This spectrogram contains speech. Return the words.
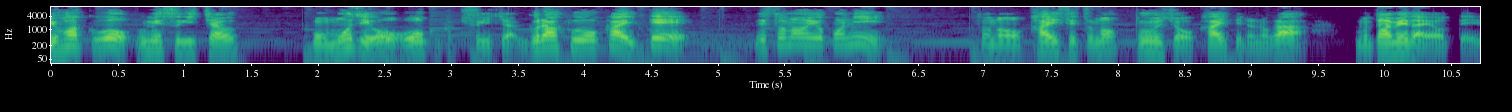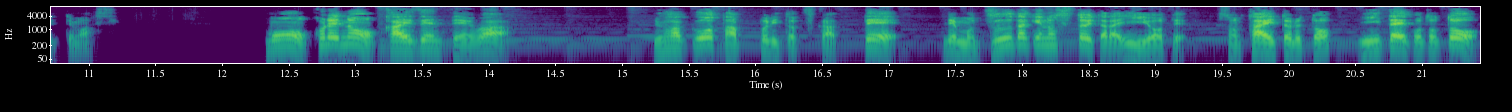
余白を埋めすぎちゃう。もう文字を多く書きすぎちゃう。グラフを書いて、で、その横に、その解説の文章を書いてるのが、もうダメだよって言ってます。もう、これの改善点は、余白をたっぷりと使って、で、も図だけ載せといたらいいよって、そのタイトルと言いたいことと、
